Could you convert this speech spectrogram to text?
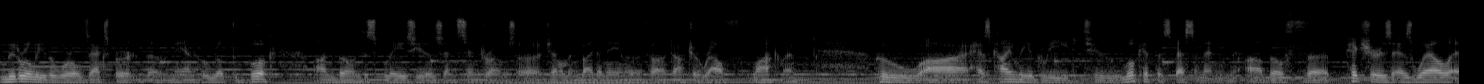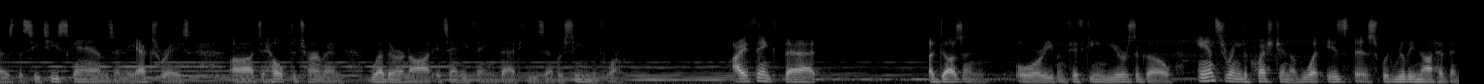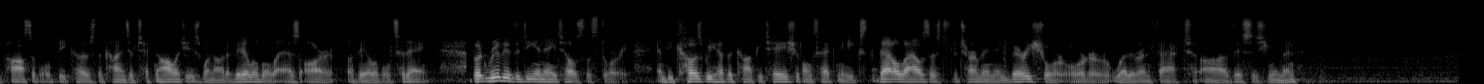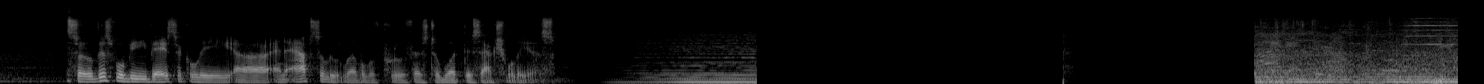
literally the world's expert, the man who wrote the book on bone dysplasias and syndromes, a gentleman by the name of uh, Dr. Ralph Lachman who uh, has kindly agreed to look at the specimen, uh, both the pictures as well as the CT scans and the x-rays, uh, to help determine whether or not it's anything that he's ever seen before. I think that a dozen or even 15 years ago, answering the question of what is this would really not have been possible because the kinds of technologies were not available as are available today. But really, the DNA tells the story. And because we have the computational techniques, that allows us to determine in very short order whether, in fact, uh, this is human. So, this will be basically uh, an absolute level of proof as to what this actually is.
